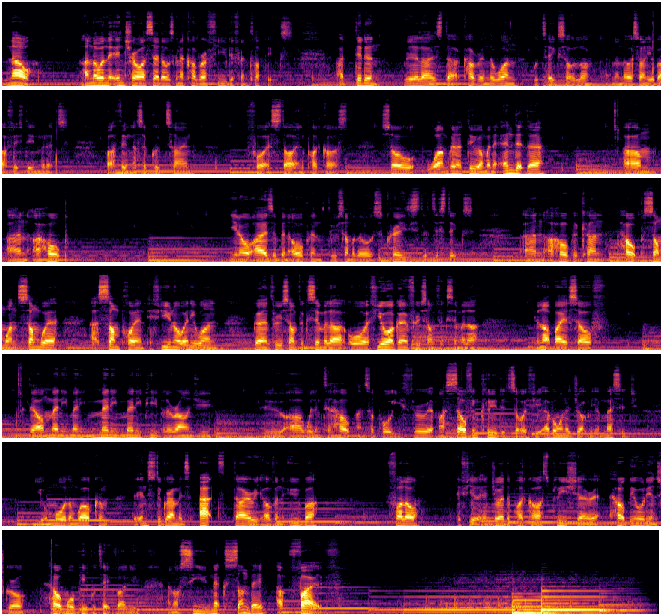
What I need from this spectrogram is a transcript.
Now, I know in the intro I said I was going to cover a few different topics. I didn't realize that covering the one would take so long, and I know it's only about 15 minutes, but I think that's a good time for a starting podcast. So, what I'm going to do, I'm going to end it there, um, and I hope you know eyes have been opened through some of those crazy statistics and I hope it can help someone somewhere at some point. If you know anyone going through something similar, or if you are going through something similar, you're not by yourself. There are many, many, many, many people around you who are willing to help and support you through it, myself included. So if you ever want to drop me a message, you're more than welcome. The Instagram is at Diary of an Uber. Follow. If you enjoyed the podcast, please share it. Help the audience grow help more people take value. And I'll see you next Sunday at 5.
